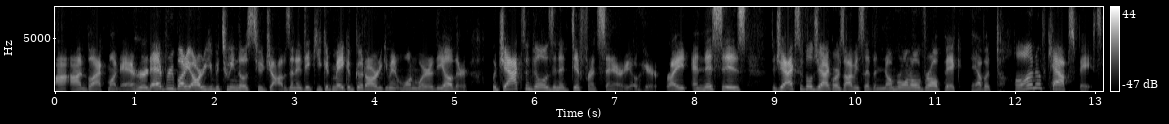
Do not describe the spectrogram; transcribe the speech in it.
uh, on Black Monday. I heard everybody argue between those two jobs. And I think you could make a good argument one way or the other. But Jacksonville is in a different scenario here, right? And this is the Jacksonville Jaguars obviously have the number one overall pick. They have a ton of cap space.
